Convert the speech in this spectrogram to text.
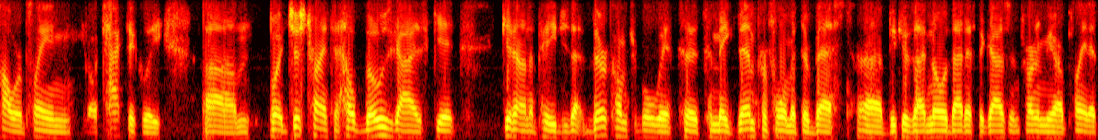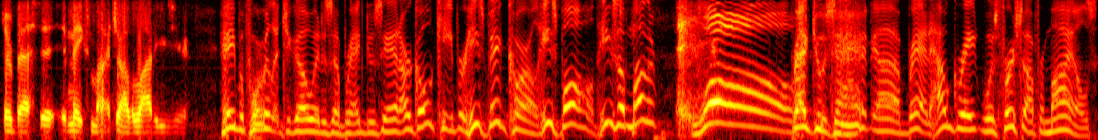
how we're playing you know, tactically. Um, but just trying to help those guys get get on a page that they're comfortable with to, to make them perform at their best. Uh, because I know that if the guys in front of me are playing at their best, it, it makes my job a lot easier. Hey, before we let you go, it is a Brad Guzan, our goalkeeper. He's big, Carl. He's bald. He's a mother. Whoa! Brad Guzan. Uh, Brad, how great was first off for Miles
